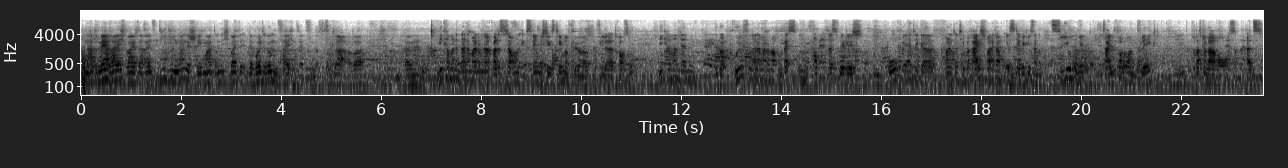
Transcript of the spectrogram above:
und hatte mehr Reichweite als die, die ihn angeschrieben hat. Und ich wollte, der wollte irgendein Zeichen setzen, das ist klar. Aber ähm, Wie kann man denn deiner Meinung nach, weil das ist ja auch ein extrem wichtiges Thema für, für viele da draußen, wie kann man denn überprüfen, deiner Meinung nach, am besten, ob es wirklich eine hochwertige, qualitative Reichweite auch ist, der wirklich seine Beziehung mit seinen Followern pflegt, sodass man daraus als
